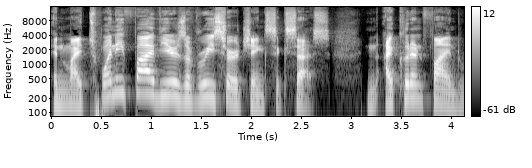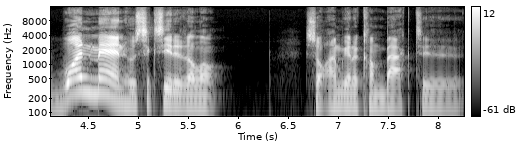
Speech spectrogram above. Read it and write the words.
in my 25 years of researching success, I couldn't find one man who succeeded alone. So I'm going to come back to,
